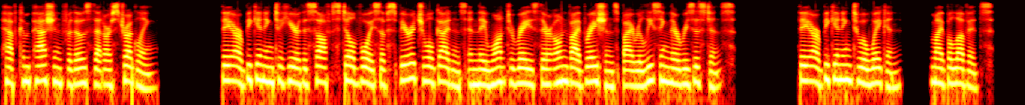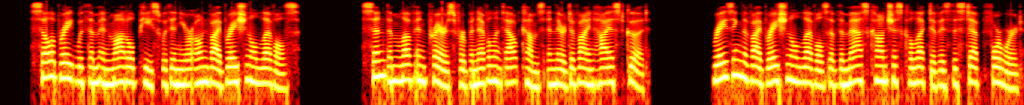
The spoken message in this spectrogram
have compassion for those that are struggling. They are beginning to hear the soft still voice of spiritual guidance and they want to raise their own vibrations by releasing their resistance. They are beginning to awaken, my beloveds. Celebrate with them and model peace within your own vibrational levels. Send them love and prayers for benevolent outcomes and their divine highest good. Raising the vibrational levels of the mass conscious collective is the step forward.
